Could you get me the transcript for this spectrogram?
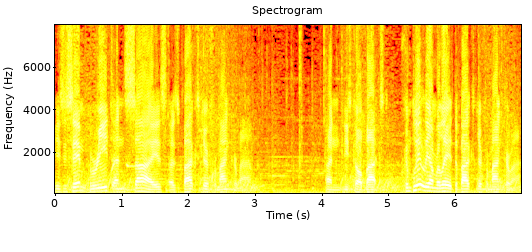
He's the same breed and size as Baxter from Anchorman. And he's called Baxter. Completely unrelated to Baxter from Anchorman.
